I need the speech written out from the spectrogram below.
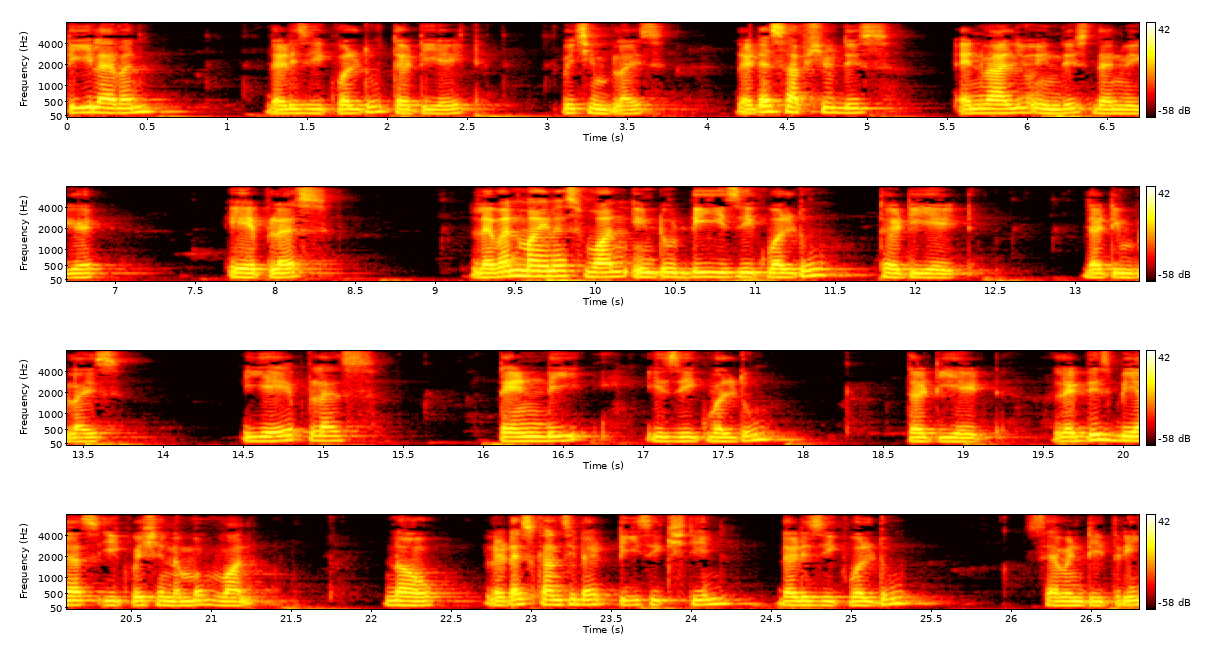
t11 that is equal to 38 which implies let us substitute this n value in this then we get a plus 11 minus 1 into d is equal to 38 that implies a plus 10d is equal to 38 let this be as equation number 1 now let us consider t16 that is equal to 73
